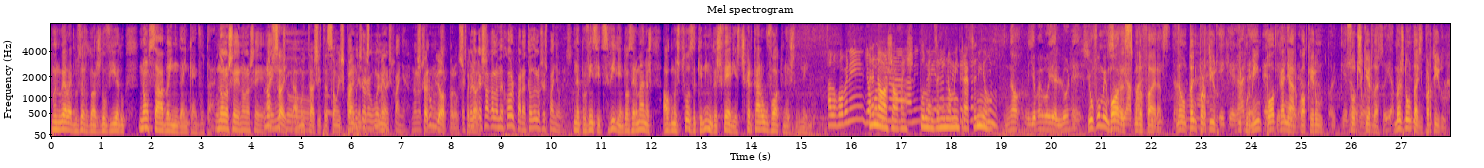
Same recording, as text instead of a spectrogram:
Manuel é dos arredores do Oviedo, não sabe ainda em quem votar. Não sei, não sei. Não sei, há muita agitação em Espanha neste momento. Espero o melhor para os espanhóis. Espero que salga o melhor para todos os espanhóis. Na província de Sevilha, em Dos Hermanas, algumas pessoas a caminho das férias descartaram o voto neste domingo. A nós, jovens, pelo menos a mim não me interessa nenhum. Eu vou-me embora segunda-feira. Não tenho partido e por mim pode ganhar qualquer um. Sou de esquerda, mas não tenho partido.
